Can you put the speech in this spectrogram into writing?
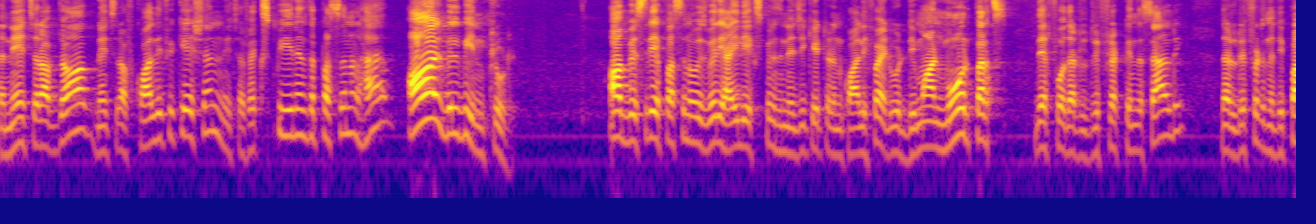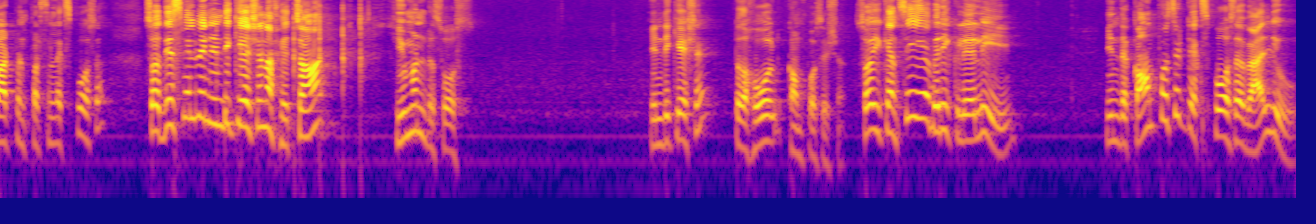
the nature of job, nature of qualification, nature of experience the person will have, all will be included. Obviously, a person who is very highly experienced and educated and qualified would demand more perks, therefore, that will reflect in the salary, that will reflect in the department personal exposure. So, this will be an indication of HR, human resource indication to the whole composition. So, you can see here very clearly in the composite exposure value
